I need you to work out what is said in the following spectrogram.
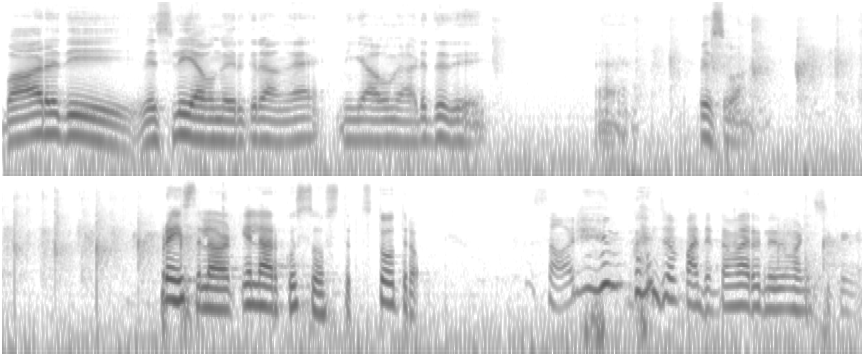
பாரதி வெஸ்லி அவங்க இருக்கிறாங்க. நீங்கள் அவங்க அடுத்தது பேசுவாங்க. பிரைஸ் லார்ட் எல்லாருக்கும் ஸ்தோத்திரம். சாரி கொஞ்சம் பதட்டமாக இருந்தது மன்னிச்சுக்கோங்க.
